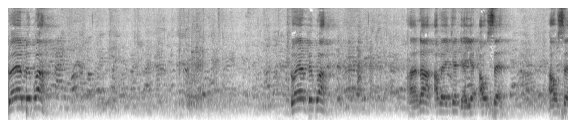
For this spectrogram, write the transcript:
dɔɛ bɛ bɔ a a ana amɛ kɛ deɛ yɛ awosɛ awusɛ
